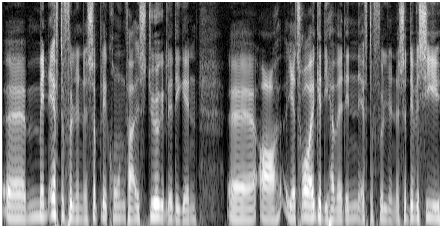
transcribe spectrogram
Øh, men efterfølgende, så blev kronen faktisk styrket lidt igen. Øh, og jeg tror ikke, at de har været inde efterfølgende. Så det vil sige,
